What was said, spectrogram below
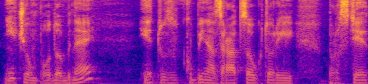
niečom podobné. Je tu skupina zradcov, ktorí proste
